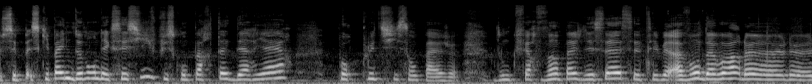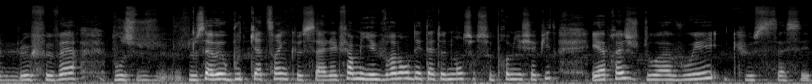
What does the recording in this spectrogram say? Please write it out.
ce qui n'est pas une demande excessive, puisqu'on partait derrière pour plus de 600 pages. Donc faire 20 pages d'essai, c'était avant d'avoir le, feu vert. Bon, je, savais au bout de 4-5 que ça allait le faire, mais il y a eu vraiment des tâtonnements sur ce premier chapitre. Et après, je dois avouer que ça s'est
